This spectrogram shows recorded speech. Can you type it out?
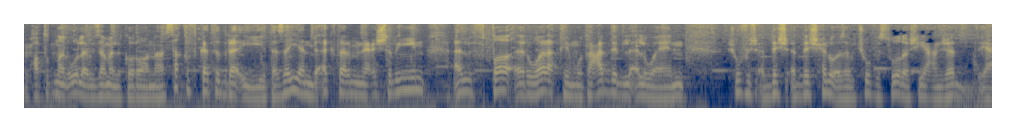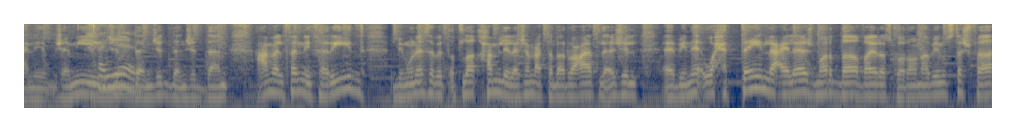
محطتنا الأولى بزمن الكورونا سقف كاتدرائي تزين بأكثر من 20 ألف طائر ورقي متعدد الألوان شوفش قديش قديش حلو إذا بتشوف الصورة شيء عن جد يعني جميل خيال. جدا جدا جدا. عمل فني فريد بمناسبة إطلاق حملة لجمع تبرعات لأجل آه، بناء وحدتين لعلاج مرضى فيروس كورونا بمستشفى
